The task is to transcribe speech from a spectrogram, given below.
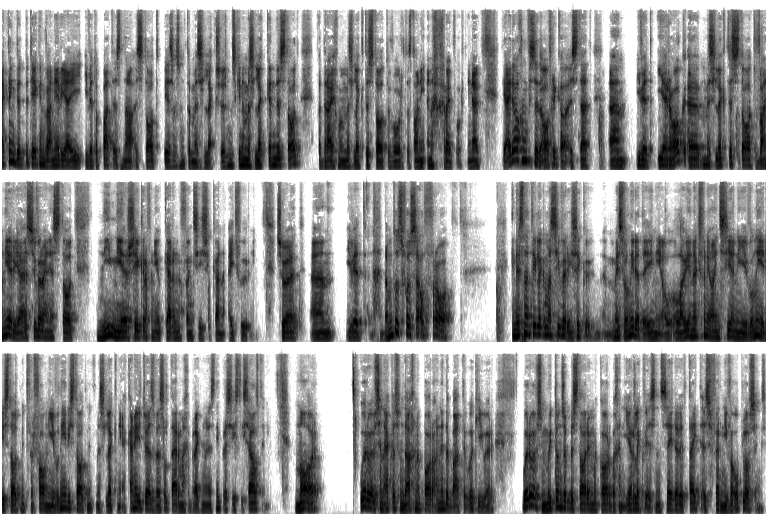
Ek dink dit beteken wanneer jy, jy weet op pad is na 'n staat besig om te misluk. So is miskien 'n mislukkende staat wat dreig om 'n mislukte staat te word as daar nie ingegryp word nie. Nou, die uitdaging vir Suid-Afrika is dat ehm um, jy weet jy raak 'n mislukte staat wanneer jy 'n soewereine staat nie meer seker van jou kernfunksies kan uitvoer nie. So ehm um, jy weet dan moet ons vir onsself vra En dis natuurlik 'n massiewe risiko. Mens wil nie dat hê nie. Al, al hou jy niks van die ANC nie, jy wil nie hê die staat moet verval nie. Jy wil nie hê die staat moet misluk nie. Ek kan nie die twee as wisselterme gebruik nie, want dit is nie presies dieselfde nie. Maar oorhoofs en ek was vandag in 'n paar ander debatte ook hieroor. Oorhoofs moet ons op 'n stadium mekaar begin eerlik wees en sê dat dit tyd is vir nuwe oplossings.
